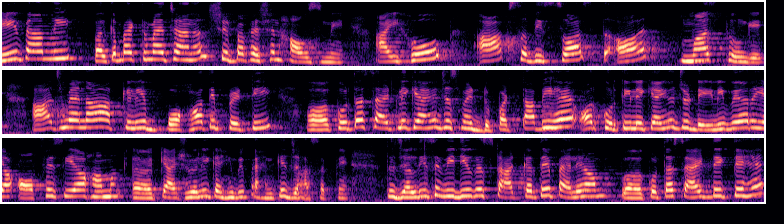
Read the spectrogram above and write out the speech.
Hey family welcome back to my channel Shilpa fashion house में. आई होप आप सभी स्वस्थ और मस्त होंगे। आज मैं ना आपके लिए बहुत ही प्रिटी कुर्ता सेट लेके आई हूँ, जिसमें दुपट्टा भी है और कुर्ती लेके आई हूँ, जो डेली वेयर या ऑफ़िस या हम कैजुअली कहीं भी पहन के जा सकते हैं। तो जल्दी से वीडियो को स्टार्ट करते हैं। पहले हम कुर्ता सेट देखते हैं,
